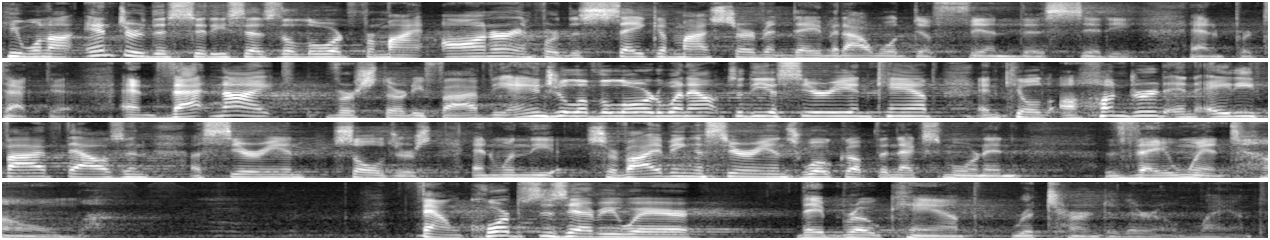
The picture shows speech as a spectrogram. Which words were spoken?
He will not enter this city, says the Lord, for my honor and for the sake of my servant David, I will defend this city and protect it. And that night, verse 35, the angel of the Lord went out to the Assyrian camp and killed 185,000 Assyrian soldiers. And when the surviving Assyrians woke up the next morning, they went home. Found corpses everywhere. They broke camp, returned to their own land.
